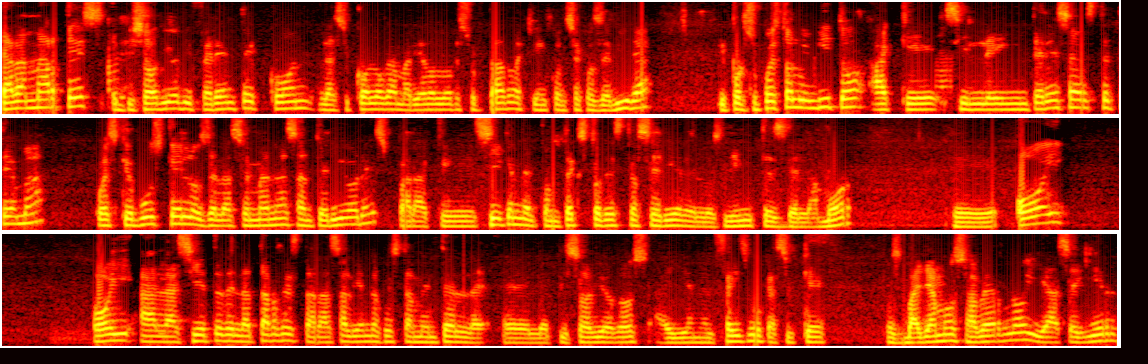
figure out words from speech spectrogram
cada martes, episodio diferente con la psicóloga María Dolores Hurtado aquí en Consejos de Vida. Y por supuesto lo invito a que si le interesa este tema, pues que busque los de las semanas anteriores para que sigan el contexto de esta serie de los límites del amor. Eh, hoy, hoy a las 7 de la tarde estará saliendo justamente el, episodio 2 ahí en el Facebook, así que pues vayamos a verlo y a seguir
